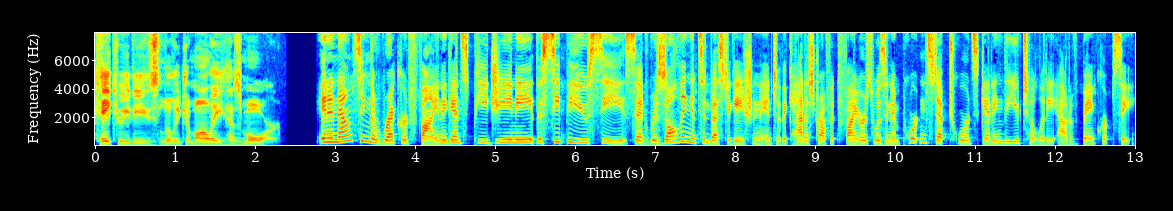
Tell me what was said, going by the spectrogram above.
KQED's Lily Jamali has more. In announcing the record fine against PG&E, the CPUC said resolving its investigation into the catastrophic fires was an important step towards getting the utility out of bankruptcy.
